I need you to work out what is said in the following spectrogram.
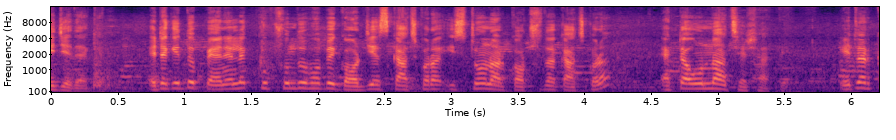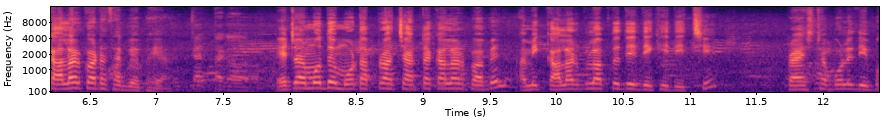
এই যে দেখেন, এটা কিন্তু প্যানেলে খুব সুন্দরভাবে গর্জিয়াস কাজ করা, স্টোন আর কটসতা কাজ করা, একটা অন্য আছে সাথে। এটার কালার কটা থাকবে ভাইয়া? এটার মধ্যে মোট আপনারা চারটা কালার পাবেন। আমি কালারগুলো আপনাদের দেখিয়ে দিচ্ছি। প্রাইসটা বলে দিব।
